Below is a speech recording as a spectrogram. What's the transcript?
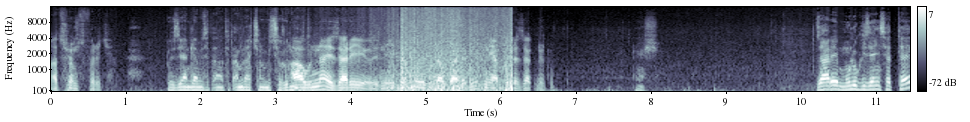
አቶ ሸምሱ ፈረጃ በዚህ አንድ ለአምስት ተጣ- ተጣምራችሁ ነው የምትሰሩት? አው እና የዛሬ እኔ ደግሞ የስራ ባለቤት እኔ አብዱረዛቅ ደዱ እሺ ዛሬ ሙሉ ጊዜን ሰጥተህ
